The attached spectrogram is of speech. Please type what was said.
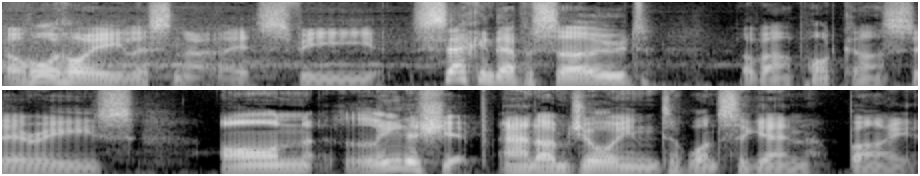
Ahoy, hoy, listener. It's the second episode of our podcast series on leadership. And I'm joined once again by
